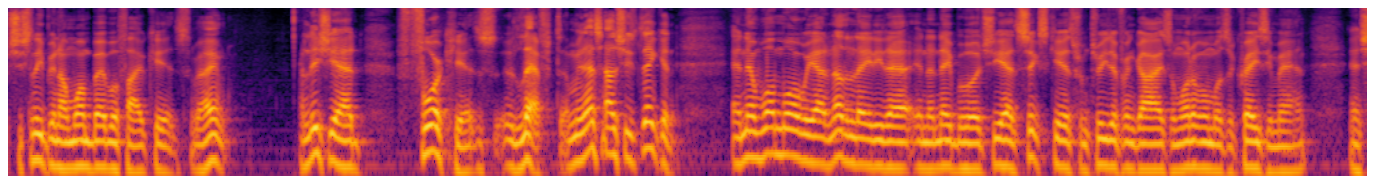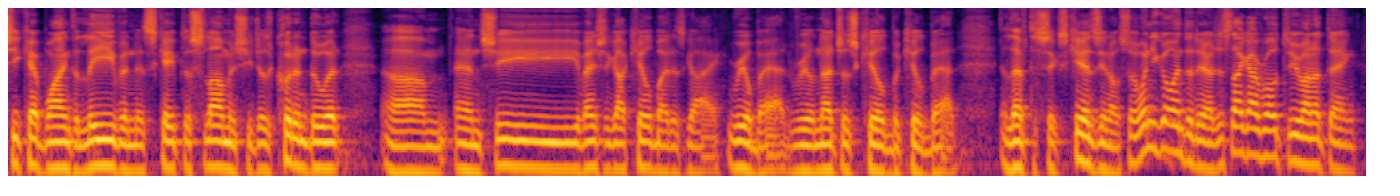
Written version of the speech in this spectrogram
She's sleeping on one bed with five kids, right? At least she had four kids left. I mean, that's how she's thinking. And then one more, we had another lady that in the neighborhood. She had six kids from three different guys, and one of them was a crazy man. And she kept wanting to leave and escape the slum, and she just couldn't do it. Um, and she eventually got killed by this guy, real bad, real not just killed, but killed bad. And left the six kids, you know. So when you go into there, just like I wrote to you on a thing,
